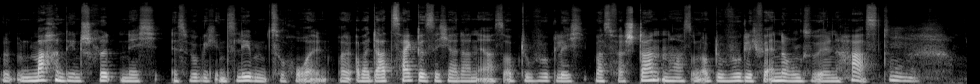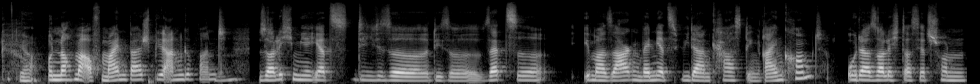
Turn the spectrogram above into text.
und machen den Schritt nicht, es wirklich ins Leben zu holen. Aber da zeigt es sich ja dann erst, ob du wirklich was verstanden hast und ob du wirklich Veränderungswillen hast. Mhm. Ja. Und nochmal auf mein Beispiel angewandt, mhm. soll ich mir jetzt diese, diese Sätze immer sagen, wenn jetzt wieder ein Casting reinkommt? Oder soll ich das jetzt schon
